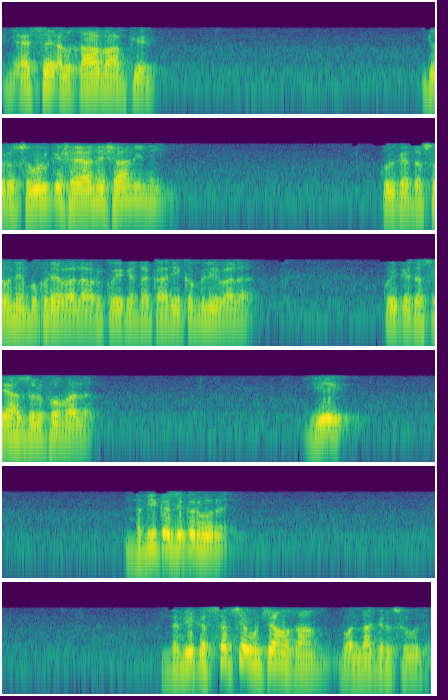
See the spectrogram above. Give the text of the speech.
ان ایسے القاب آپ کے جو رسول کے شیان شان ہی نہیں۔ کوئی کہتا سونے مکھڑے والا اور کوئی کہتا کالی کمبلی والا، کوئی کہتا سیاہ زلفوں والا۔ یہ نبی کا ذکر ہو رہا ہے۔ نبی کا سب سے اونچا مقام وہ اللہ کے رسول ہے۔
